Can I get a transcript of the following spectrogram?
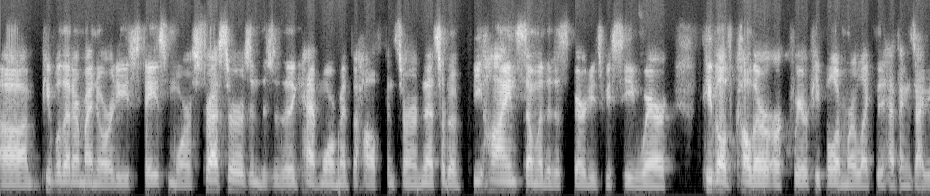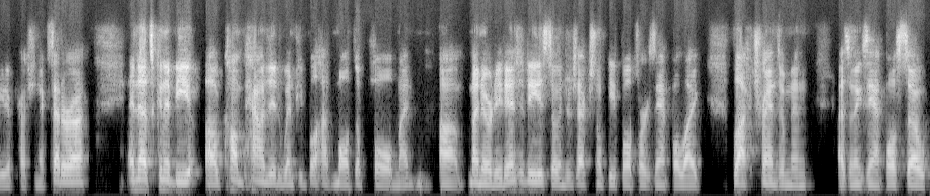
um, people that are minorities face more stressors and they have more mental health concerns. And that's sort of behind some of the disparities we see where people of color or queer people are more likely to have anxiety, depression, et cetera. And that's going to be uh, compounded when people have multiple mi uh, minority identities. So intersectional people, for example, like Black trans women as an example. So,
